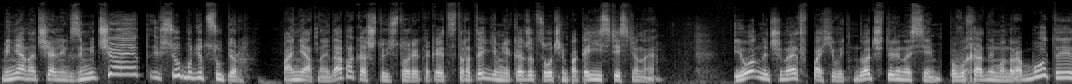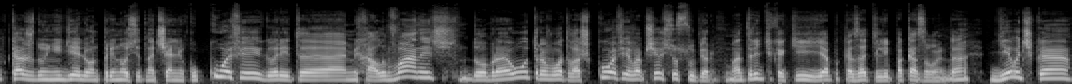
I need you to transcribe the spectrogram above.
Меня начальник замечает, и все будет супер понятная, да, пока что история, какая-то стратегия, мне кажется, очень пока естественная. И он начинает впахивать 24 на 7. По выходным он работает, каждую неделю он приносит начальнику кофе, говорит, э, Михаил Иванович, доброе утро, вот ваш кофе, вообще все супер. Смотрите, какие я показатели показываю. Да? Девочка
